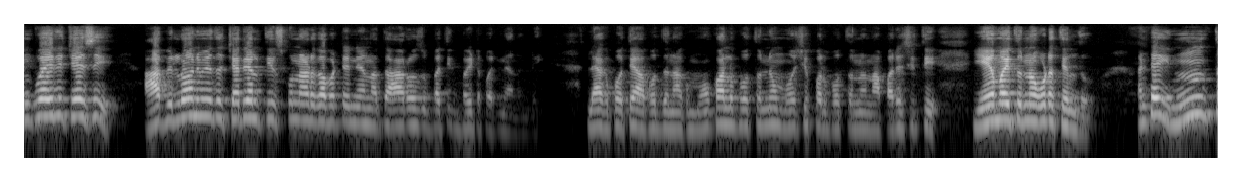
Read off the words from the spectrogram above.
ఎంక్వైరీ చేసి ఆ పిల్లోని మీద చర్యలు తీసుకున్నాడు కాబట్టి నేను ఆ రోజు బతికి బయటపడినానండి. లేకపోతే ఆ పొద్దు నాకు మోకాళ్ళు పోతున్నా మోసిపలు పోతున్నా నా పరిస్థితి ఏమవుతున్నా కూడా తెలియదు అంటే ఇంత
